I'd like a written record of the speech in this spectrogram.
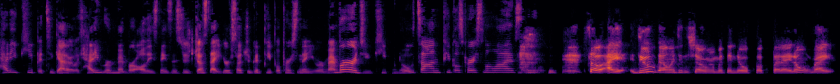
how do you keep it together like how do you remember all these things is it just that you're such a good people person that you remember or do you keep notes on people's personal lives So I do go into the showroom with a notebook, but I don't write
